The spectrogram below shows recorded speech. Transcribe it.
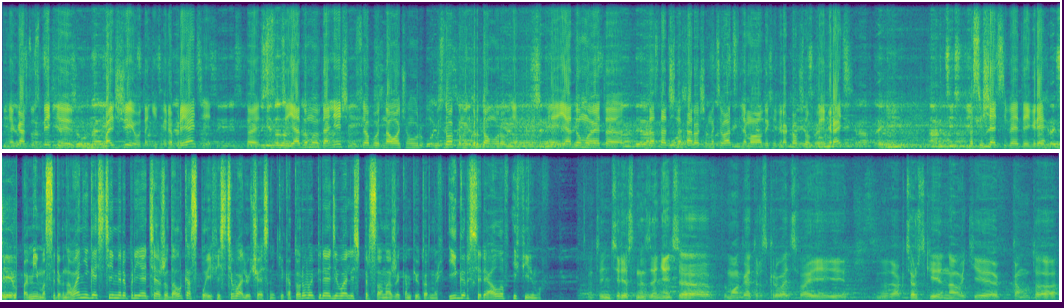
Мне кажется, успехи большие у таких мероприятий. То есть я думаю, в дальнейшем все будет на очень высоком и крутом уровне. И я думаю, это достаточно хорошая мотивация для молодых игроков, чтобы играть, посвящать себя этой игре. Помимо соревнований гостей мероприятия ожидал косплей-фестиваль, участники которого переодевались в персонажей компьютерных игр, сериалов и фильмов. Это интересное занятие, помогает раскрывать свои э, актерские навыки, кому-то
